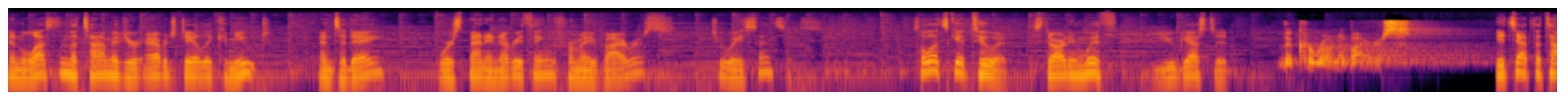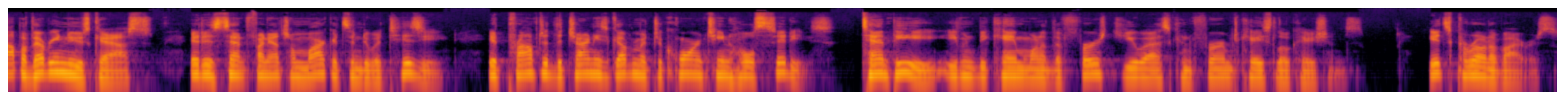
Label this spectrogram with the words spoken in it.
in less than the time of your average daily commute. And today, we're spanning everything from a virus to a census. So let's get to it, starting with, you guessed it, the coronavirus. It's at the top of every newscast. It has sent financial markets into a tizzy. It prompted the Chinese government to quarantine whole cities. Tempe even became one of the first U.S. confirmed case locations. It's coronavirus.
